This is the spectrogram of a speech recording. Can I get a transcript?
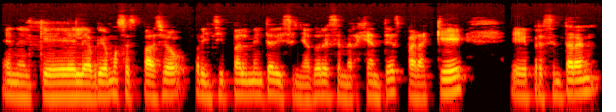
en el que le abríamos espacio principalmente a diseñadores emergentes para que eh, presentaran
